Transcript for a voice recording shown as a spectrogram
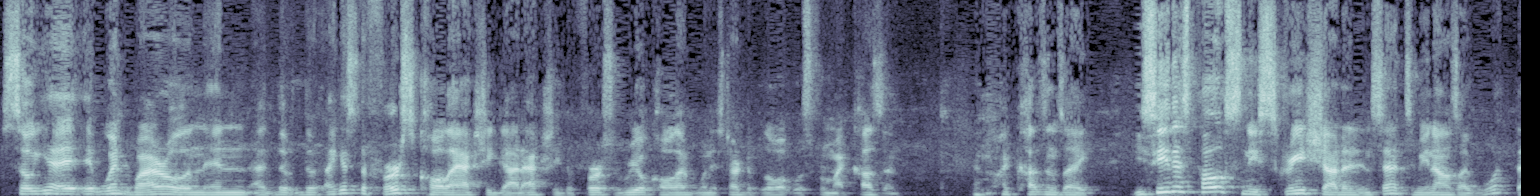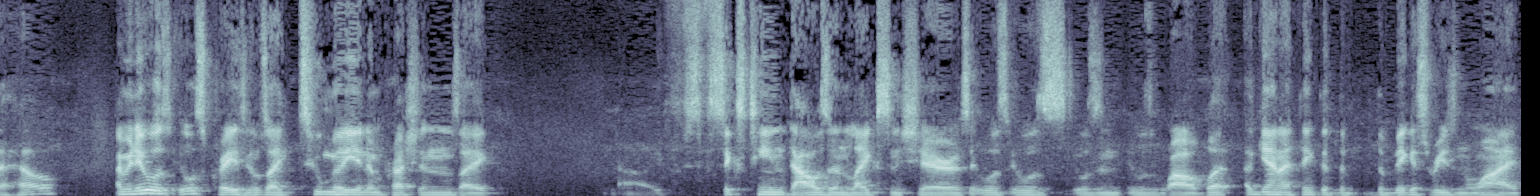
so yeah, it, it, went viral. And, and uh, the, the, I guess the first call I actually got, actually the first real call when it started to blow up was from my cousin. And my cousin's like, you see this post? And he screenshotted it and sent it to me. And I was like, what the hell? I mean, it was, it was crazy. It was like 2 million impressions, like 16,000 likes and shares. It was it was it was it was wild. But again, I think that the the biggest reason why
